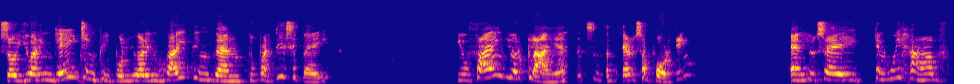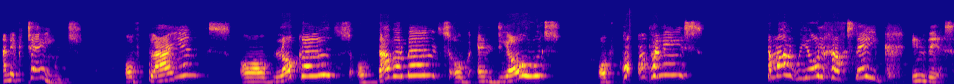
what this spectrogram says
So you are engaging people, you are inviting them to participate. You find your clients that they're supporting, and you say, Can we have an exchange of clients, of locals, of governments, of NGOs, of companies? Come on, we all have stake in this.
